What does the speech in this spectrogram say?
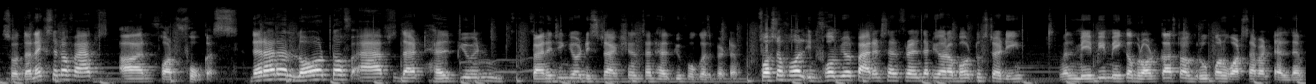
So the next set of apps are for focus. There are a lot of apps that help you in managing your distractions and help you focus better. First of all, inform your parents and friends that you are about to study. Well, maybe make a broadcast or group on WhatsApp and tell them.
